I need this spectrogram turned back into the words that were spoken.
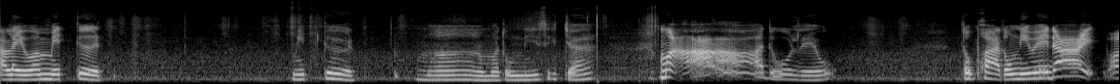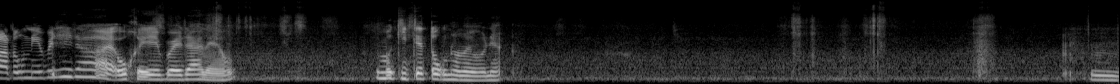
อะไรวะเม็ดเกิด เม็ดเกิด มา มาตรงนี้สิจ๊ะมา ดูแล้ว ต้องผ่าตรงนี้ไปได้ ผ่าตรงนี้ไปได้ โอเคไปได้แล้ว เมื่อกี้จะตรงทำไมวะเนี่ย อืม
